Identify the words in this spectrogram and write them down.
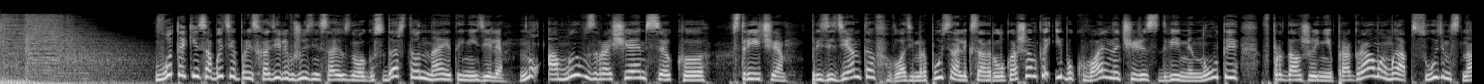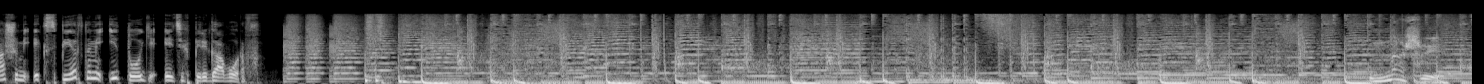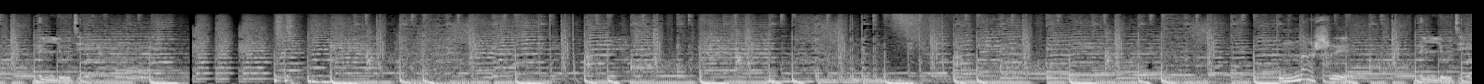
Вот такие события происходили в жизни союзного государства на этой неделе. Ну, а мы возвращаемся к встрече президентов Владимира Путина, Александра Лукашенко. И буквально через две минуты в продолжении программы мы обсудим с нашими экспертами итоги этих переговоров. Наши Наши люди.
